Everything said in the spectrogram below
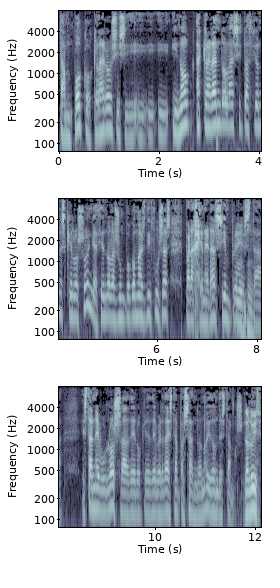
tan poco claros y, y, no aclarando las situaciones que lo son y haciéndolas un poco más difusas para generar siempre esta, esta nebulosa de lo que de verdad está pasando ¿no? y dónde estamos. Don Luis.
